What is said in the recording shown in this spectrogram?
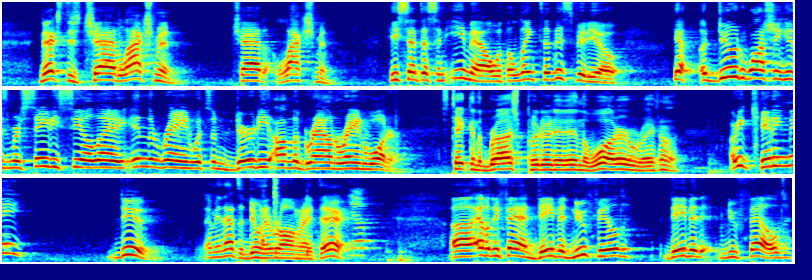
Next is Chad Lakshman. Chad Lakshman. He sent us an email with a link to this video. Yeah, a dude washing his Mercedes CLA in the rain with some dirty on the ground rainwater. He's taking the brush, putting it in the water right on. Are you kidding me? Dude, I mean, that's a doing it wrong right there. Yep. Uh, FLD fan David Newfield, David Newfeld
